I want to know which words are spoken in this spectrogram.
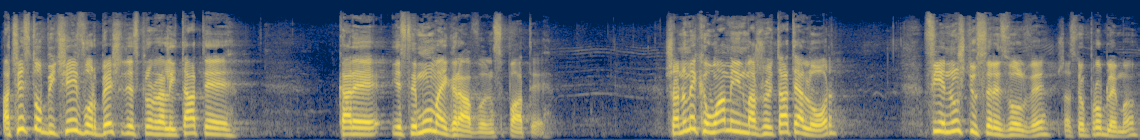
Acest obicei vorbește despre o realitate care este mult mai gravă în spate. Și anume că oamenii în majoritatea lor, fie nu știu să rezolve, și asta e o problemă,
